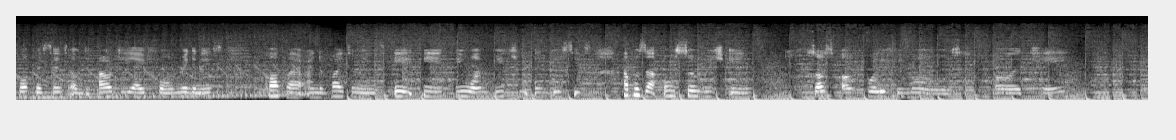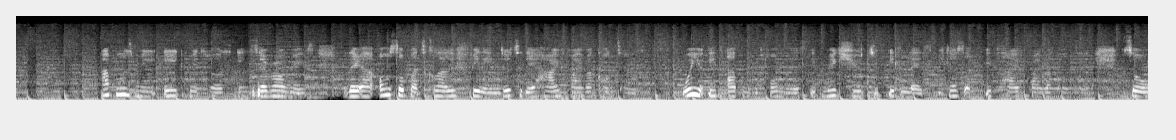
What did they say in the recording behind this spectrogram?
4% of the RDI for manganese, copper and the vitamins A, E, B1, B2 and B6. Apples are also rich in source of polyphenols. Okay. Apples may aid weight loss in several ways. They are also particularly filling due to their high fiber content. When you eat apple it makes you to eat less because of its high fiber content. So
